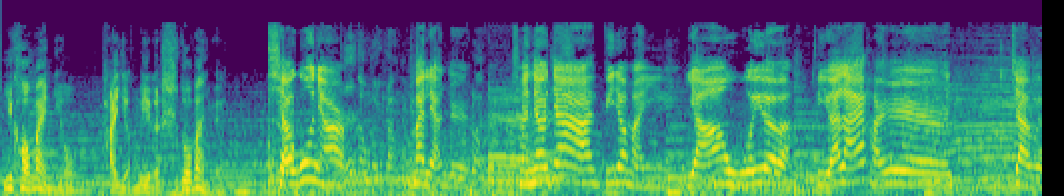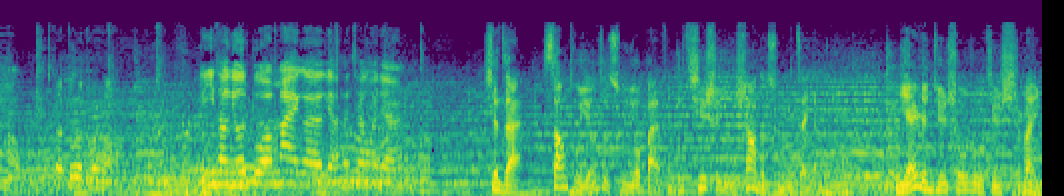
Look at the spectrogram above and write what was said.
依靠卖牛，她盈利了十多万元。小公牛卖两只，成交价比较满意，养五个月吧，比原来还是价位好。这多了多少？一头牛多卖个两三千块钱。现在桑土营子村有百分之七十以上的村民在养牛，年人均收入近十万元。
